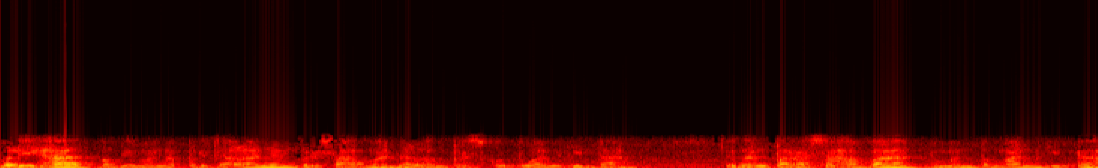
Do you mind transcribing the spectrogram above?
Melihat bagaimana perjalanan bersama dalam persekutuan kita dengan para sahabat, teman-teman kita,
